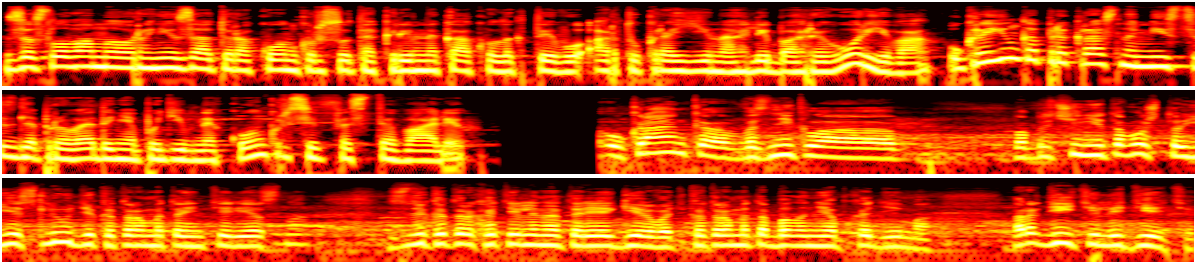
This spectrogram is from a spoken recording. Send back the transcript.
За словами організатора конкурсу та керівника колективу Арт Україна Гліба Григор'єва, Українка прекрасне місце для проведення подібних конкурсів фестивалів. Украинка возникла по причине того, что есть люди, которым это интересно, есть люди, которые хотели на это реагировать, которым это было необходимо, родители, дети.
